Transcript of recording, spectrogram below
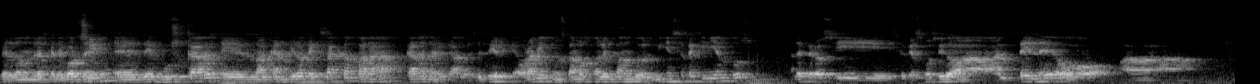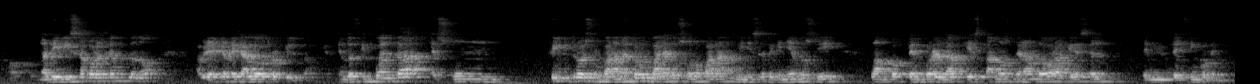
perdón Andrés que te corte, eh, de buscar eh, la cantidad exacta para cada mercado. Es decir, que ahora mismo estamos analizando el mini SP500, pero si, si hubiésemos ido al CL o a, una divisa, por ejemplo, ¿no? habría que aplicarle otro filtro. 150 es un filtro, es un parámetro válido solo para mini SP500 y la temporalidad que estamos mirando ahora, que es el de 5 minutos.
